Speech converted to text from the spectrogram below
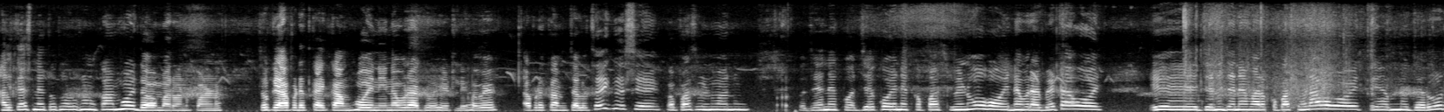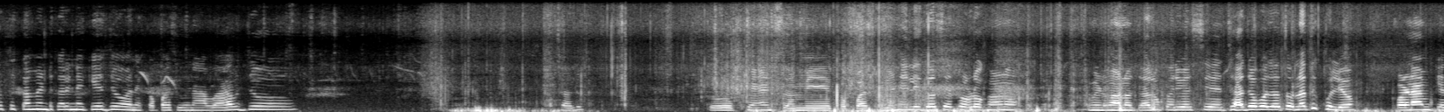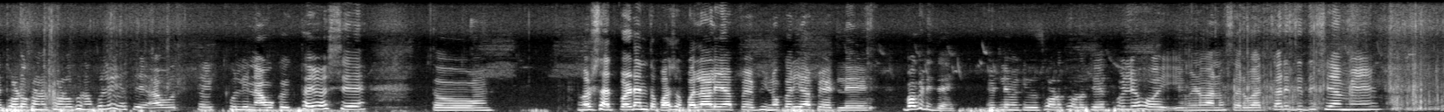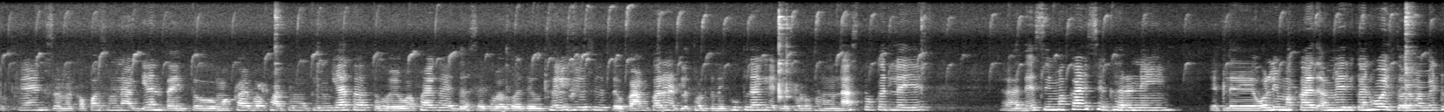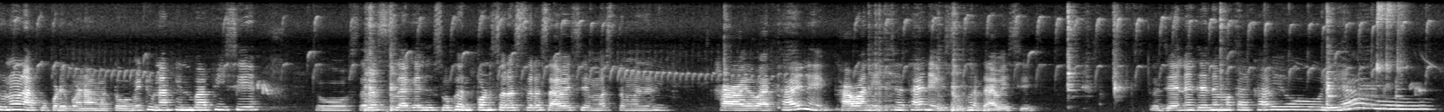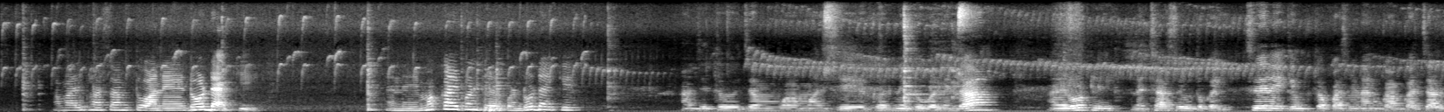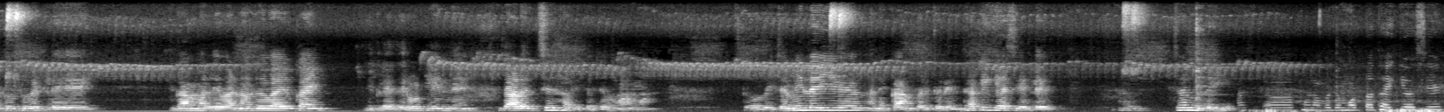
અલ્કેશને તો થોડું ઘણું કામ હોય દવા મારવાનું, પણ જો કે આપણે કાંઈ કામ હોય નહીં, નવરા જ હોય એટલે હવે આપણે કામ ચાલુ થઈ ગયું છે કપાસ વીણવાનું. તો જેને જે કોઈને કપાસ વીણવો હોય, નવરા બેઠા હોય, એ જેને જેને અમારો કપાસ વીણાવો હોય, તે અમને જરૂરથી કમેન્ટ કરીને કહેજો અને કપાસ વીણાવવા આવજો. ચાલુ. તો ફ્રેન્ડ્સ અમે કપાસ વીણી લીધો છે થોડો ઘણો. વીણવાનો ચાલુ કર્યો છે. જાજો બધો તો નથી ખુલ્યો, પણ આમ કે થોડો ઘણો થોડો ઘણો ખુલી હશે આવો કંઈક ખુલીને આવો કંઈક થયો હશે તો વરસાદ પડે ને તો પાછો પલાળી આપે, ભીનો કરી આપે એટલે બગડી જાય. એટલે મેં કીધું થોડો થોડો જે ખુલ્યો હોય એ વીણવાનું શરૂઆત કરી દીધી છે અમે. ફ્રેન્ડ્સ અમે કપાસ વીણા ગયા ને ત્યાં તો મકાઈ બફાથી મૂકીને ગયા હતા, તો હવે વફાઈ ગયા દસ એક વાગ્યા જેવું થઈ ગયું છે, તો કામ કરે એટલે થોડી ઘણી ભૂખ લાગી, એટલે થોડો ઘણો નાસ્તો કરી લઈએ. આ દેશી મકાઈ છે ઘરની, એટલે ઓલી મકાઈ અમેરિકન હોય તો એમાં મીઠું ન નાખવું પડે, પણ આમાં તો મીઠું નાખીને બાફી છે. તો સરસ લાગે છે, સુગંધ પણ સરસ સરસ આવે છે, મસ્ત મજાની. ખાવા થાય ને, ખાવાની ઈચ્છા થાય ને એવી સુગંધ આવે છે. તો જેને જેને મકાઈ ખાવી હોય આવો અમારી ભાષામાં તો આને ડોડા કે અને મકાઈ પણ કહેવાય પણ ડોડા કે આજે તો જમવામાં છે ઘરની બને દાળ અને રોટલી. અને છાશ એવું તો કંઈ છે નહીં કેમ કે કપાસ વીણાનું કામકાજ ચાલતું હતું એટલે ગામમાં લેવા ન જવાયું કાંઈ. એટલે તે રોટલી દાળ જ છે ખાલી તો જમવામાં. તો હવે જમી લઈએ અને કામ કરી કરીને થાકી ગયા છે એટલે જમી લઈએ. ઘણો બધો મોટો થઈ ગયો છે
